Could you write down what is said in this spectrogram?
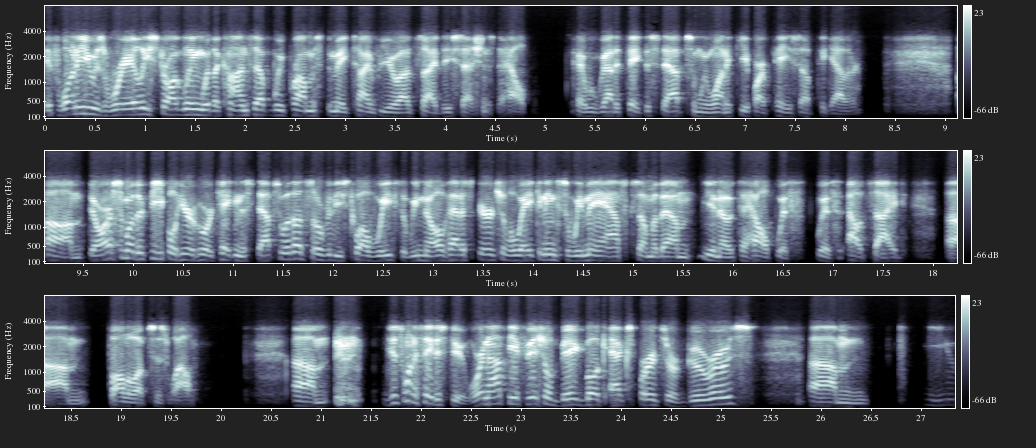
If one of you is really struggling with a concept, we promise to make time for you outside these sessions to help. Okay, we've got to take the steps and we want to keep our pace up together. Um, there are some other people here who are taking the steps with us over these 12 weeks that we know have had a spiritual awakening, so we may ask some of them, you know, to help with with outside um, follow-ups as well. Um, just want to say this too: we're not the official Big Book experts or gurus. Um, you,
